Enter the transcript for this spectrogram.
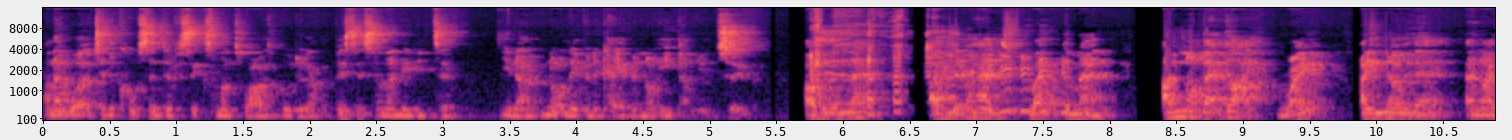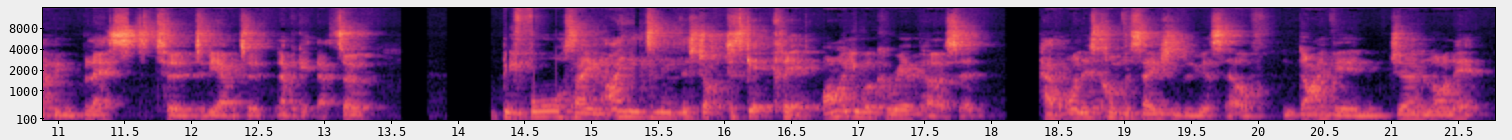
and I worked in a call center for six months while I was building up a business, and I needed to, you know, not live in a cave and not eat onion soup. Other than that, I've never had like the man. I'm not that guy, right? I know that, and I've been blessed to to be able to navigate that. So before saying I need to leave this job, just get clear. Are you a career person? Have honest conversations with yourself and dive in, journal on it,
